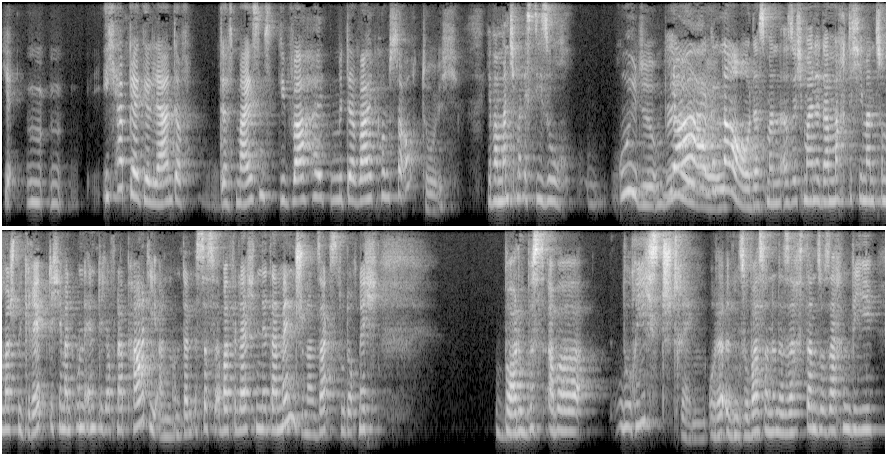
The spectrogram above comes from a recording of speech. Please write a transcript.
Ja, ich habe ja gelernt, dass meistens die Wahrheit, mit der Wahrheit kommst du auch durch. Ja, aber manchmal ist die so Rüde und blöde. Ja, genau. Dass man, also ich meine, da macht dich jemand zum Beispiel, gräbt dich jemand unendlich auf einer Party an und dann ist das aber vielleicht ein netter Mensch und dann sagst du doch nicht, boah, du bist aber, du riechst streng oder irgend sowas, sondern du sagst dann so Sachen wie,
